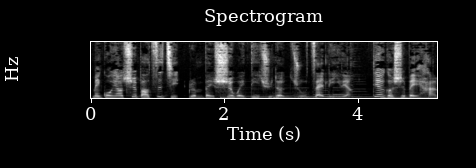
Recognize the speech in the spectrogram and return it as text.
美国要确保自己仍被视为地区的主宰力量。第二个是北韩，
